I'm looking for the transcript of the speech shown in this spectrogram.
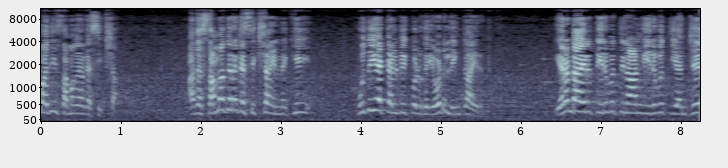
பதி சமகிரக சிக்ஷா. அந்த சமகிரக சிக்ஷா இன்னைக்கு புதிய கல்விக் கொள்கையோடு லிங்க் ஆயிருக்கு. இரண்டாயிரத்தி இருபத்தி நான்கு இருபத்தி அஞ்சு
